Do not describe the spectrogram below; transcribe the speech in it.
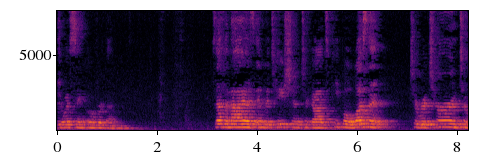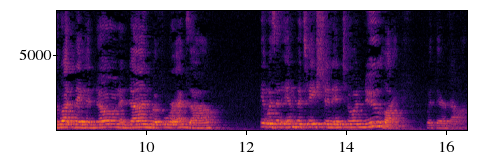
rejoicing over them. Zephaniah's invitation to God's people wasn't to return to what they had known and done before exile. It was an invitation into a new life with their God.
